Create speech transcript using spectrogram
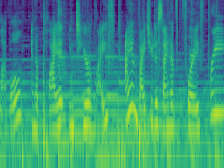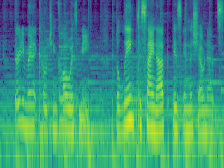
level and apply it into your life, I invite you to sign up for a free 30 minute coaching call with me. The link to sign up is in the show notes.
